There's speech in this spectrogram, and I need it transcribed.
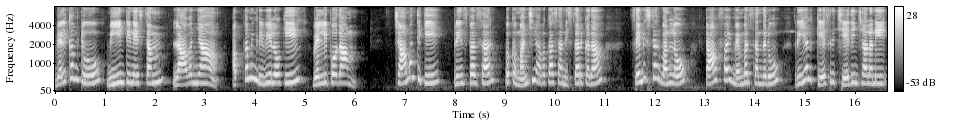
వెల్కమ్ టు మీ ఇంటి నేస్తం లావణ్య. అప్కమింగ్ రివ్యూలోకి వెళ్ళిపోదాం. చామంతికి ప్రిన్సిపల్ సార్ ఒక మంచి అవకాశాన్ని ఇస్తారు కదా? సెమిస్టర్ వన్లో టాప్ ఫైవ్ మెంబర్స్ అందరూ రియల్ కేసుని ఛేదించాలని.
